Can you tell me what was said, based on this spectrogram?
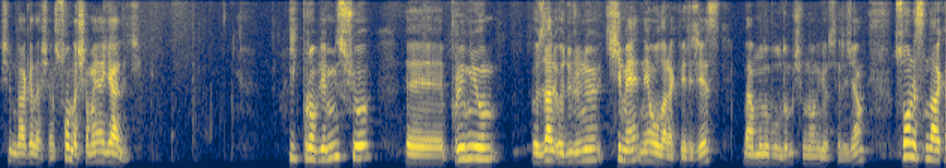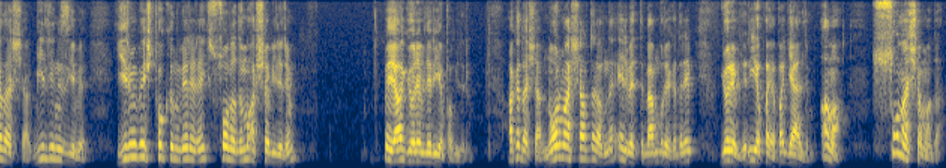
Şimdi arkadaşlar son aşamaya geldik. İlk problemimiz şu. E, premium özel ödülünü kime ne olarak vereceğiz? Ben bunu buldum. Şimdi onu göstereceğim. Sonrasında arkadaşlar bildiğiniz gibi 25 token vererek son adımı aşabilirim. Veya görevleri yapabilirim. Arkadaşlar normal şartlar altında elbette ben buraya kadar hep görevleri yapa yapa geldim. Ama son aşamada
